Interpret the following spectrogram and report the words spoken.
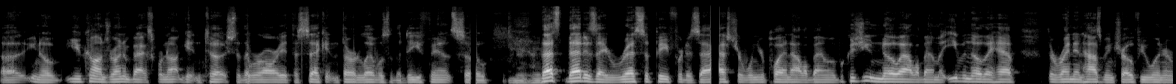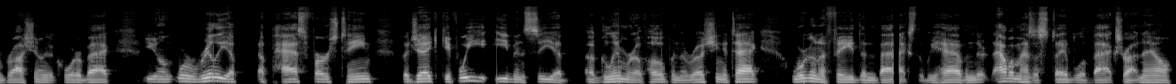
uh, you know, UConn's running backs were not getting touched. So they were already at the second and third levels of the defense. So mm-hmm. that's, that is a recipe for disaster when you're playing Alabama because you know, Alabama, even though they have the reigning Heisman Trophy winner and Bryce Young at quarterback, you know, we're really a, a pass first team. But Jake, if we even see a, a glimmer of hope in the rushing attack, we're going to feed them backs that we have. And Alabama has a stable of backs right now.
